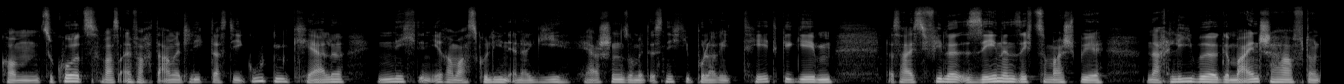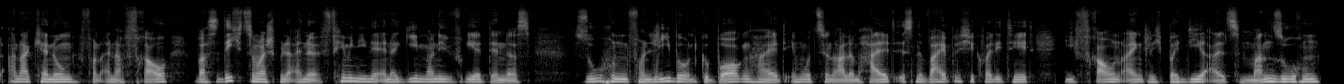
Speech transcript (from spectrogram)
kommen zu kurz, was einfach damit liegt, dass die guten Kerle nicht in ihrer maskulinen Energie herrschen. Somit ist nicht die Polarität gegeben. Das heißt, viele sehnen sich zum Beispiel nach Liebe, Gemeinschaft und Anerkennung von einer Frau, was dich zum Beispiel eine feminine Energie manövriert, denn das Suchen von Liebe und Geborgenheit, emotionalem Halt ist eine weibliche Qualität, die Frauen eigentlich bei dir als Mann suchen.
